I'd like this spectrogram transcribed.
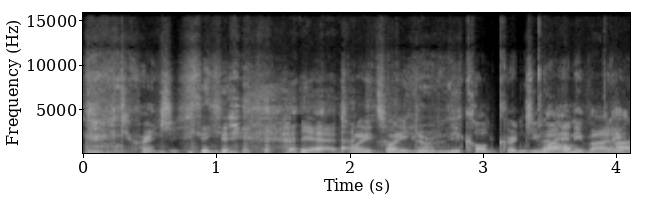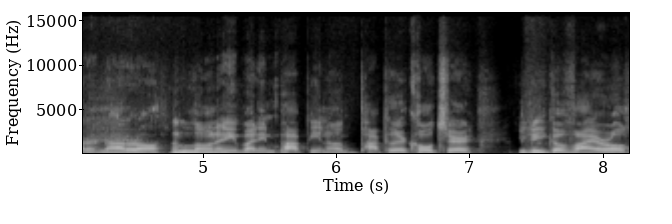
cringy. yeah, 2020. You don't want to be called cringy by anybody, not, not at all. let alone anybody in pop, you know, popular culture. You know, you go viral.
